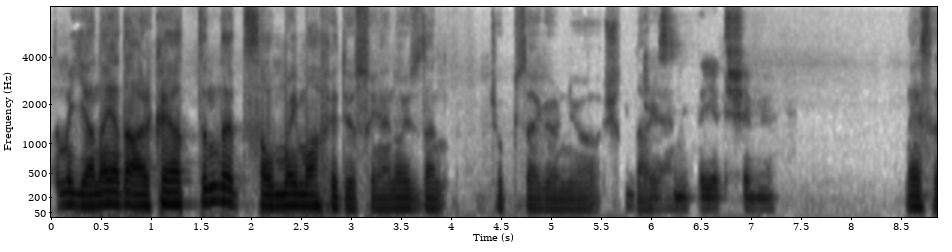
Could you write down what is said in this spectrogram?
adımı yana ya da arkaya attığında savunmayı mahvediyorsun yani o yüzden çok güzel görünüyor şutlar yani. Kesinlikle yetişemiyor. Neyse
